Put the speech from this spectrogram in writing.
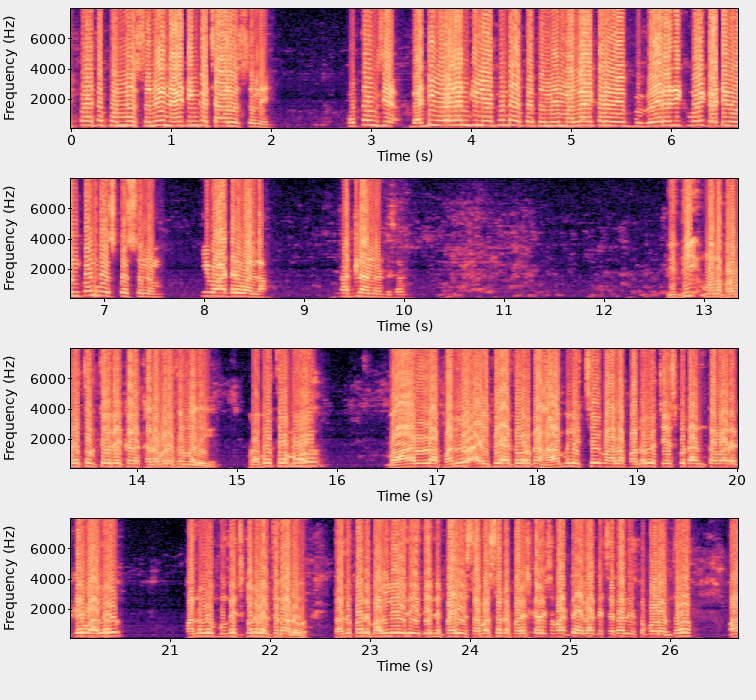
ఇప్పుడైతే కొన్ని వస్తున్నాయి నైట్ ఇంకా చాలా వస్తున్నాయి. మొత్తం సే- గడ్డి కోయడానికి లేకుండా అయిపోతుంది. మేము మళ్ళీ ఇక్కడ వేరే దిక్కు పోయి గడ్డి కొనుక్కొని కోసుకొస్తున్నాం ఈ వాటర్ వల్ల. అట్లా అన్నట్టు సార్. ఇది మన ప్రభుత్వం తీరు ఇక్కడ కనబడుతున్నది. ప్రభుత్వము వాళ్ళ పనులు అయిపోయేంత వరకు హామీలు ఇచ్చి వాళ్ళ పనులు చేసుకునేంత వరకే వాళ్ళు పనులు ముగించుకొని వెళ్తున్నారు. తదుపరి మళ్ళీ ఇది దీనిపై సమస్యను పరిష్కరించమంటే ఎలాంటి చర్యలు తీసుకోవడంతో మన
